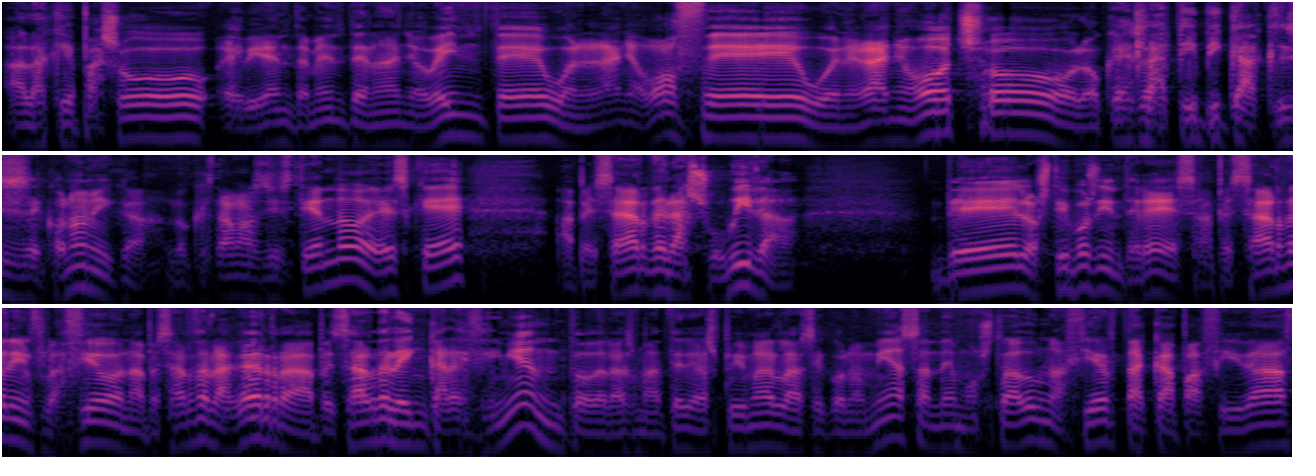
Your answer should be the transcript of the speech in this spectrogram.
a la que pasó evidentemente en el año 20 o en el año 12 o en el año 8 o lo que es la típica crisis económica. Lo que estamos asistiendo es que a pesar de la subida de los tipos de interés, a pesar de la inflación, a pesar de la guerra, a pesar del encarecimiento de las materias primas, las economías han demostrado una cierta capacidad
